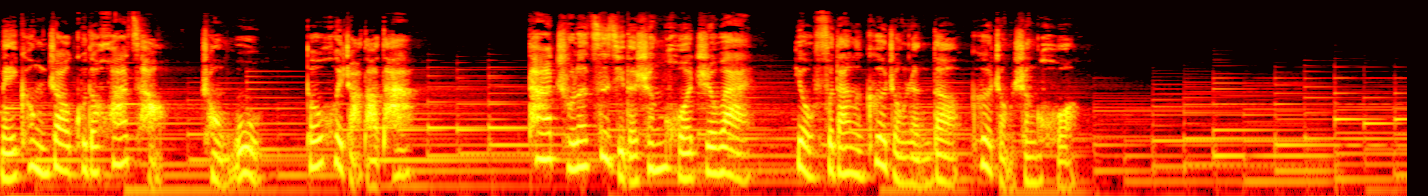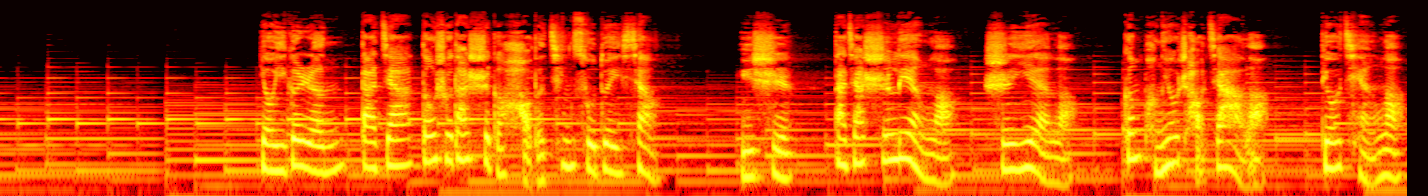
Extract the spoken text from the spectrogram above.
没空照顾的花草、宠物，都会找到他。他除了自己的生活之外，又负担了各种人的各种生活。有一个人，大家都说他是个好的倾诉对象，于是大家失恋了、失业了、跟朋友吵架了、丢钱了，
